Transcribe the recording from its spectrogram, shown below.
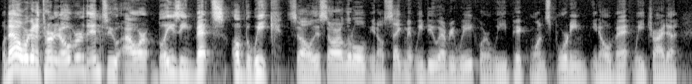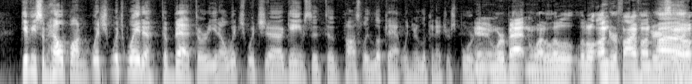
Well, now we're going to turn it over then to our blazing bets of the week. So this is our little you know segment we do every week where we pick one sporting you know event. We try to give you some help on which which way to, to bet or you know which which uh, games to, to possibly look at when you're looking at your sporting. And we're batting what a little little under 500. Uh,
